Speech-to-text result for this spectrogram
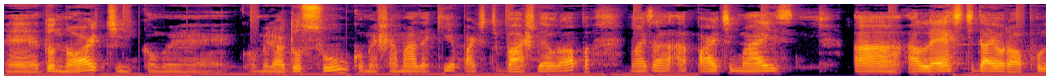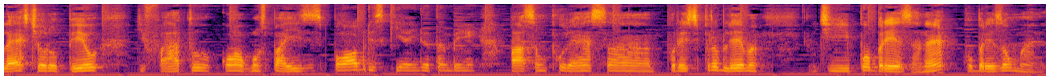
é, do norte, como é, ou melhor, do sul, como é chamada aqui, a parte de baixo da Europa, mas a, a parte mais a, a leste da Europa, o leste europeu, de fato, com alguns países pobres que ainda também passam por essa, por esse problema de pobreza, né? Pobreza humana.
